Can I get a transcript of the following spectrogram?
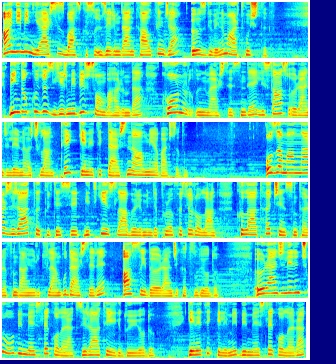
Annemin yersiz baskısı üzerimden kalkınca özgüvenim artmıştı. 1921 sonbaharında Cornell Üniversitesi'nde lisans öğrencilerine açılan tek genetik dersini almaya başladım. O zamanlar Ziraat Fakültesi Bitki Islah bölümünde profesör olan Claude Hutchinson tarafından yürütülen bu derslere az sayıda öğrenci katılıyordu. Öğrencilerin çoğu bir meslek olarak ziraate ilgi duyuyordu. Genetik bilimi bir meslek olarak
